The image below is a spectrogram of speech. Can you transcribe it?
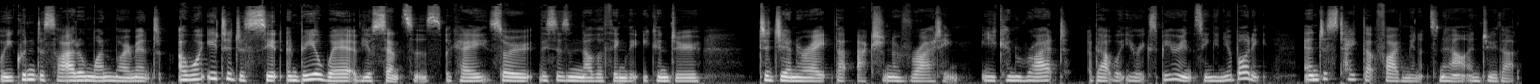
or you couldn't decide on one moment, I want you to just sit and be aware of your senses, okay? So, this is another thing that you can do to generate that action of writing. You can write about what you're experiencing in your body and just take that five minutes now and do that.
